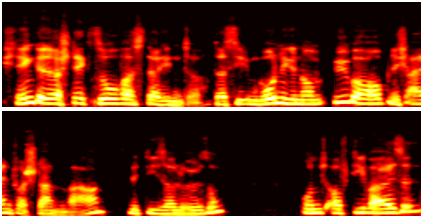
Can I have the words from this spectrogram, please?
Ich denke, da steckt sowas dahinter, dass sie im Grunde genommen überhaupt nicht einverstanden waren mit dieser Lösung und auf die Weise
